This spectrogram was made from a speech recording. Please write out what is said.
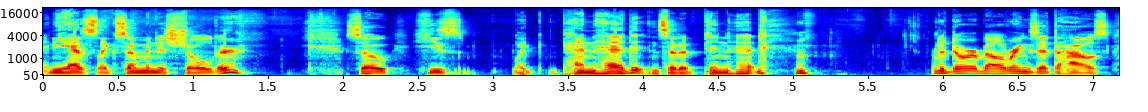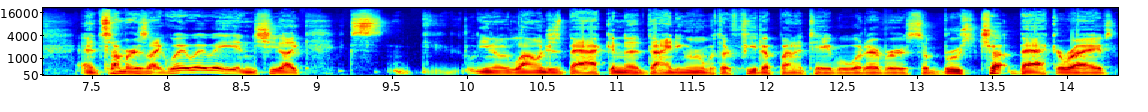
And he has like some in his shoulder. So he's like penhead instead of pinhead. the doorbell rings at the house and summer's like wait wait wait and she like you know lounges back in the dining room with her feet up on a table whatever. So bruce Chutback arrives.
